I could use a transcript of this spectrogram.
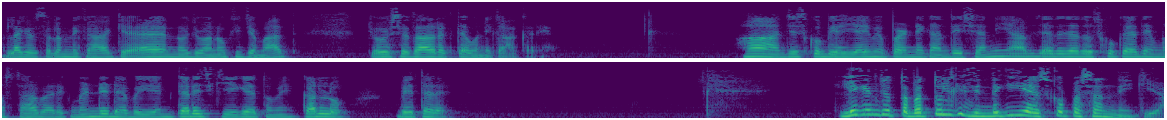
اللہ کے وسلم نے کہا کہ اے نوجوانوں کی جماعت، جو استطاعت رکھتا ہے وہ نکاح کرے ہاں جس کو بھی حیائی میں پڑھنے کا اندیشہ نہیں، آپ زیادہ زیادہ اس کو کہتے ہیں مستحب ہے ریکمینڈیڈ ہے، بھائی انکریج کیے گئے تمہیں، کر لو، بہتر ہے۔ لیکن جو تبتل کی زندگی ہے، اس کو پسند نہیں کیا۔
